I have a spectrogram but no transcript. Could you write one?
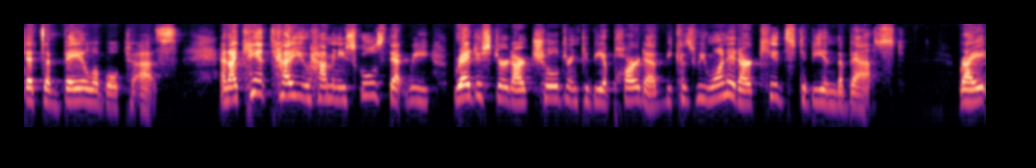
that's available to us. And I can't tell you how many schools that we registered our children to be a part of because we wanted our kids to be in the best right?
